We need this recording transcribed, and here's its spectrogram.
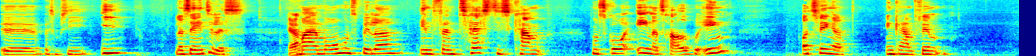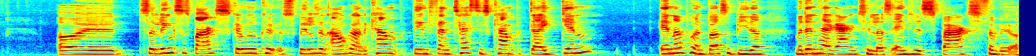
øh, hvad skal man sige, i Los Angeles. Ja. Ja. Maja Moore, hun spiller en fantastisk kamp. Hun scorer 31 point og tvinger en kamp 5. Og øh, så Lynx og Sparks skal ud og spille den afgørende kamp. Det er en fantastisk kamp, der igen ender på en buzzerbeater, men den her gang til Los Angeles Sparks favør.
